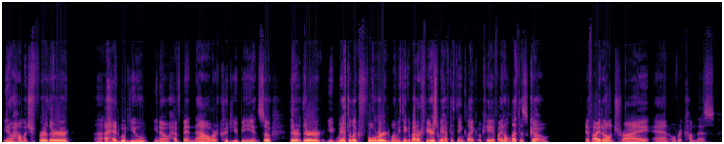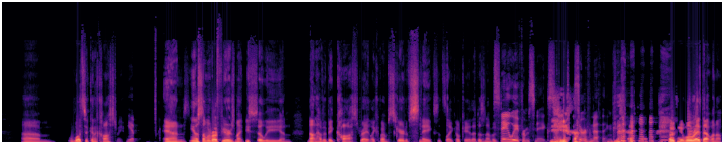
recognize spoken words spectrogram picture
you know how much further uh, ahead would you you know have been now or could you be? And so there there you, we have to look forward. When we think about our fears we have to think like okay if i don't let this go if i don't try and overcome this um what's it going to cost me yep and you know some of our fears might be silly and not have a big cost, right? Like if I'm scared of snakes, it's like, okay, that doesn't have a stay away from snakes. Snakes yeah. deserve nothing. okay, we'll write that one off.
